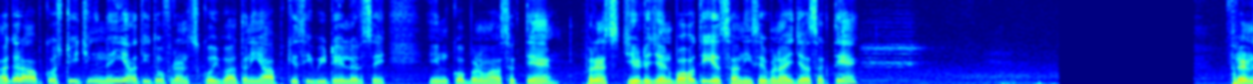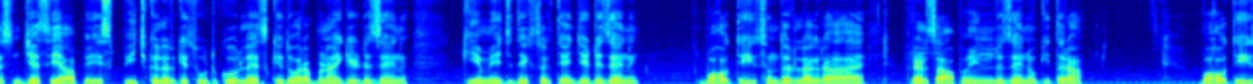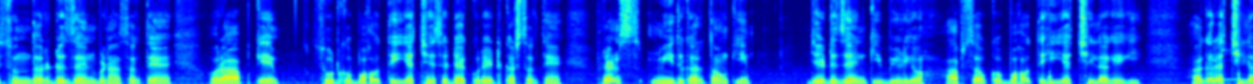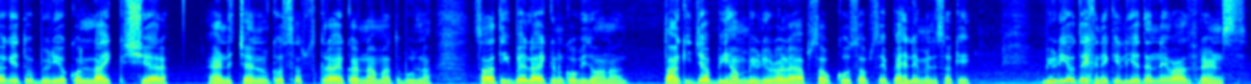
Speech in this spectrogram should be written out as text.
अगर आपको स्टिचिंग नहीं आती तो फ्रेंड्स, कोई बात नहीं, आप किसी भी टेलर से इनको बनवा सकते हैं। फ्रेंड्स, ये डिज़ाइन बहुत ही आसानी से बनाए जा सकते हैं। फ्रेंड्स, जैसे आप इस पीच कलर के सूट को लेस के द्वारा बनाए गए डिज़ाइन की इमेज देख सकते हैं। ये डिज़ाइन बहुत ही सुंदर लग रहा है। फ्रेंड्स, आप इन डिज़ाइनों की तरह बहुत ही सुंदर डिज़ाइन बना सकते हैं और आपके सूट को बहुत ही अच्छे से डेकोरेट कर सकते हैं। फ्रेंड्स, उम्मीद करता हूँ कि ये डिज़ाइन की वीडियो आप सबको बहुत ही अच्छी लगेगी। अगर अच्छी लगे तो वीडियो को लाइक, शेयर एंड चैनल को सब्सक्राइब करना मत भूलना। साथ ही बेल आइकन को भी दबाना ताकि जब भी हम वीडियो डालें आप सबको सबसे पहले मिल सके। वीडियो देखने के लिए धन्यवाद फ्रेंड्स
